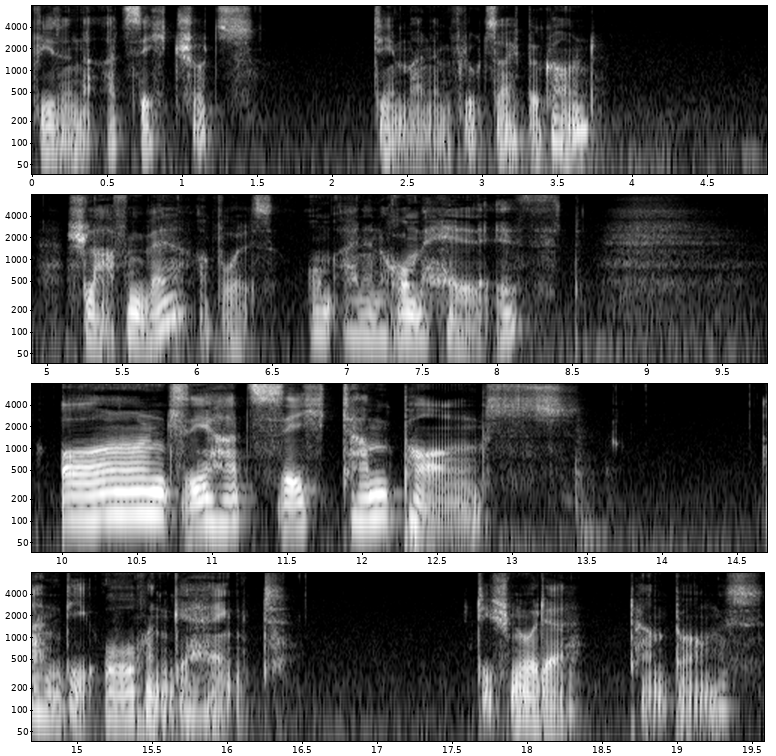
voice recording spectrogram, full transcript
wie so eine Art Sichtschutz, den man im Flugzeug bekommt. Schlafen will, obwohl es um einen rum hell ist. Und sie hat sich Tampons an die Ohren gehängt. Die Schnur der Tampons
